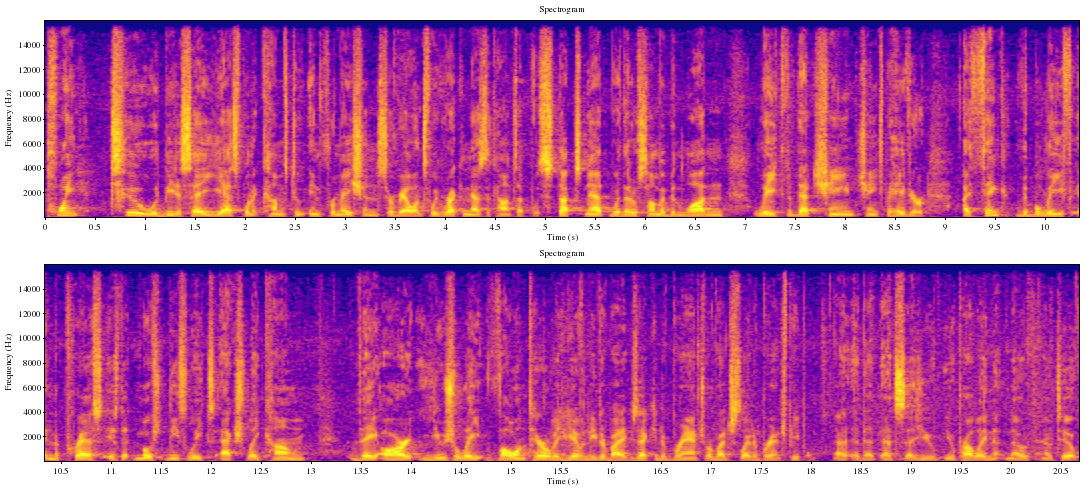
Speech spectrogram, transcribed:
point two would be to say, yes, when it comes to information surveillance, we recognize the concept with Stuxnet, with the Osama bin Laden leak, that that changed, behavior. I think the belief in the press is that most of these leaks actually come, they are usually voluntarily given either by executive branch or legislative branch people. Uh, that, that's as you, you probably know, know too.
